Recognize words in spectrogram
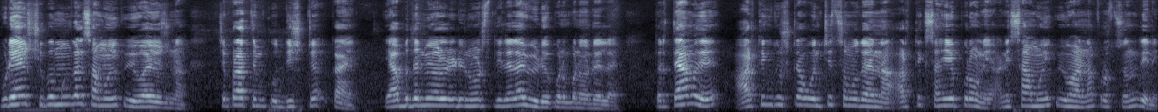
पुढे आहे शुभमंगल सामूहिक विवाह योजनाचे प्राथमिक उद्दिष्ट काय? याबद्दल मी ऑलरेडी नोट्स दिलेला आहे व्हिडिओ पण बनवलेला आहे. तर त्यामध्ये आर्थिकदृष्ट्या वंचित समुदायांना आर्थिक सहाय्य पुरवणे आणि सामूहिक विवाहांना प्रोत्साहन देणे.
